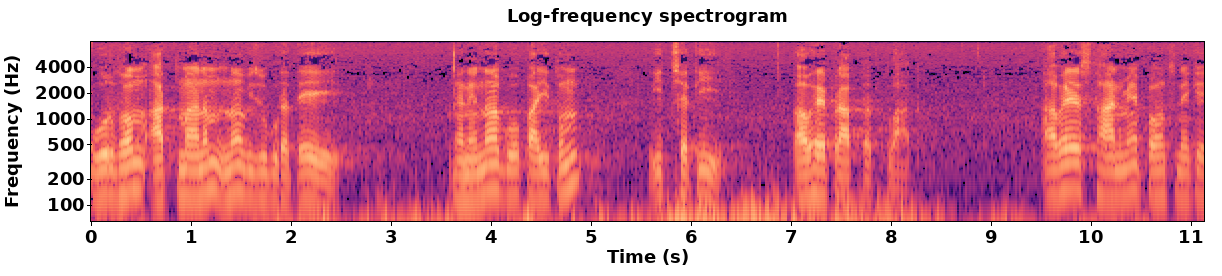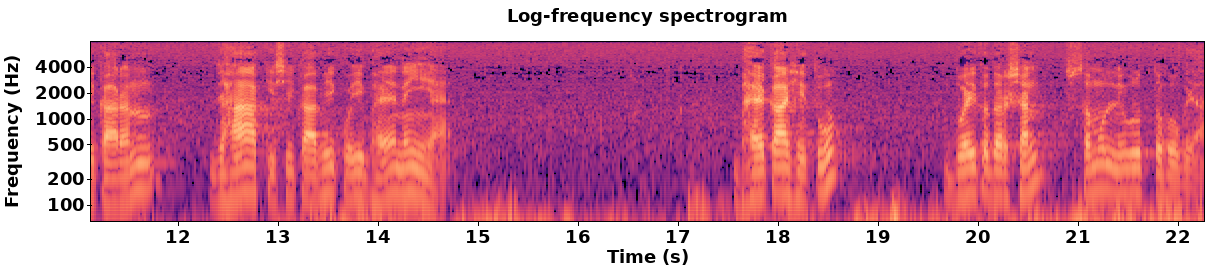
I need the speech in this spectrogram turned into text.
ऊर्धम आत्मान न विजुगुरते, यानी न गोपाई तुम इच्छति अभय प्राप्तत्वात् अभय स्थान में पहुँचने के कारण जहाँ किसी का भी कोई भय नहीं है। भय का हेतु द्वैत दर्शन समूल निवृत्त हो गया।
